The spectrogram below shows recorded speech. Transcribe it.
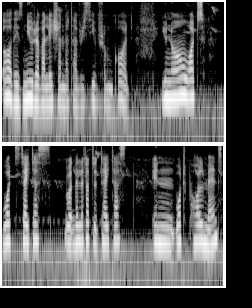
Oh, there's new revelation that I've received from God. You know what what Titus what the letter to Titus in what Paul meant?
